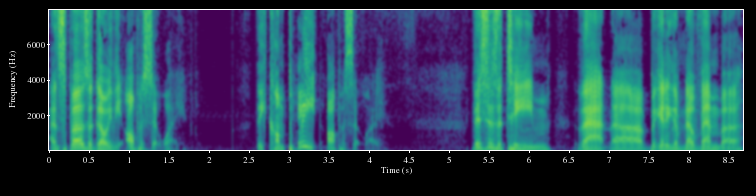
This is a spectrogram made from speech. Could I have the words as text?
and Spurs are going the opposite way the complete opposite way. This is a team that, uh, beginning of November,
